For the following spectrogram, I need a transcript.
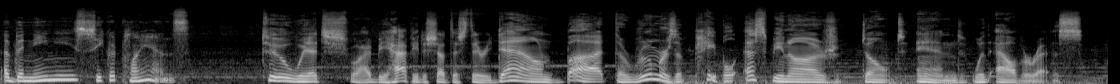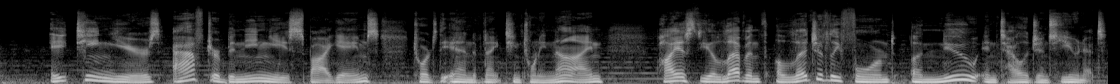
of Benigni's secret plans. To which well, I'd be happy to shut this theory down, but the rumors of papal espionage don't end with Alvarez. 18 years after Benigni's spy games, towards the end of 1929, Pius XI allegedly formed a new intelligence unit.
